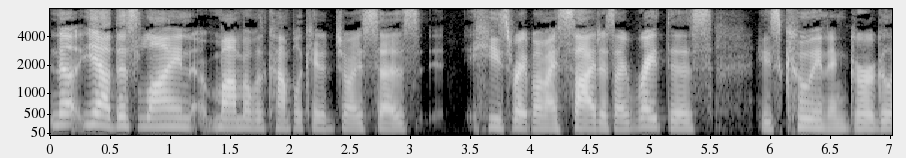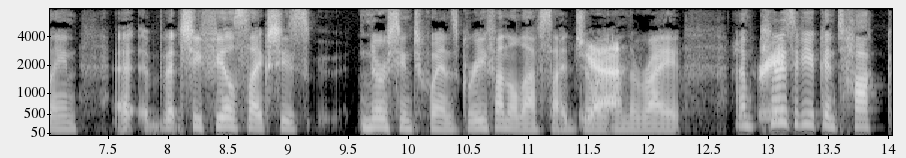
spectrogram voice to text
No, yeah, this line, Mama with Complicated Joy says, He's right by my side as I write this. He's cooing and gurgling, uh, but she feels like she's nursing twins, grief on the left side, joy Yeah. on the right. I'm Agreed. curious if you can talk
